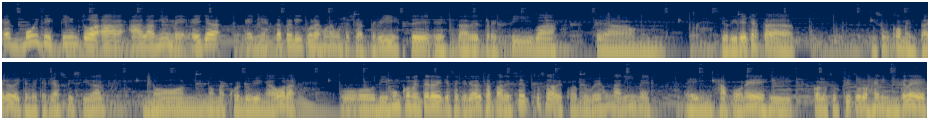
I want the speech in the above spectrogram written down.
es muy distinto al anime. Ella en esta película es una muchacha triste, está depresiva. Eh, yo diría que hasta hizo un comentario de que se quería suicidar, no, no me acuerdo bien ahora, o dijo un comentario de que se quería desaparecer, tú sabes, cuando ves un anime en japonés y con los subtítulos en inglés,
